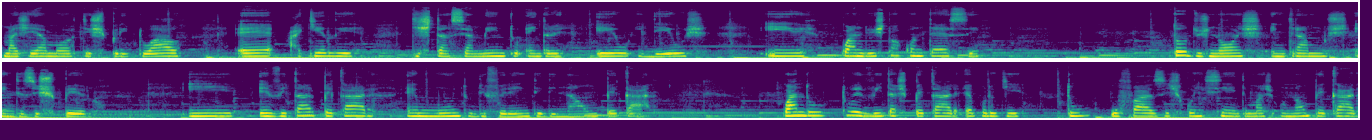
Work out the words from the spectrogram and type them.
mas é a morte espiritual, é aquele distanciamento entre eu e Deus. E quando isto acontece, todos nós entramos em desespero. E evitar pecar é muito diferente de não pecar. Quando tu evitas pecar é porque tu o fazes consciente, mas o não pecar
